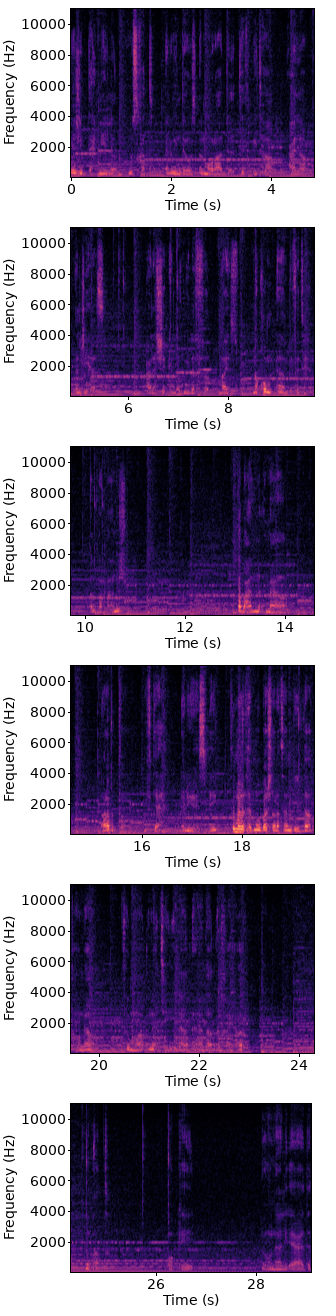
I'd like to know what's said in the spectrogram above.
يجب تحميل نسخة الويندوز المراد تثبيتها على الجهاز على شكل ملف آيزو. نقوم الآن بفتح البرنامج. طبعا مع ربط مفتاح ال USB. ثم نذهب مباشرة بالضغط هنا. ثم نأتي إلى هذا الخيار. نضغط. OK. هنا لإعادة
